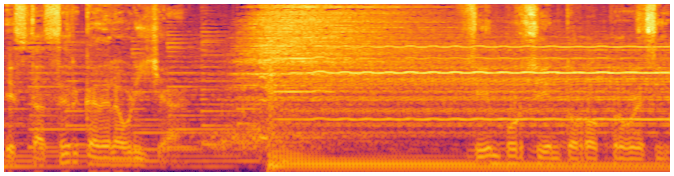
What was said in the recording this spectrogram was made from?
Está cerca de la orilla. 100% rock progresivo.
